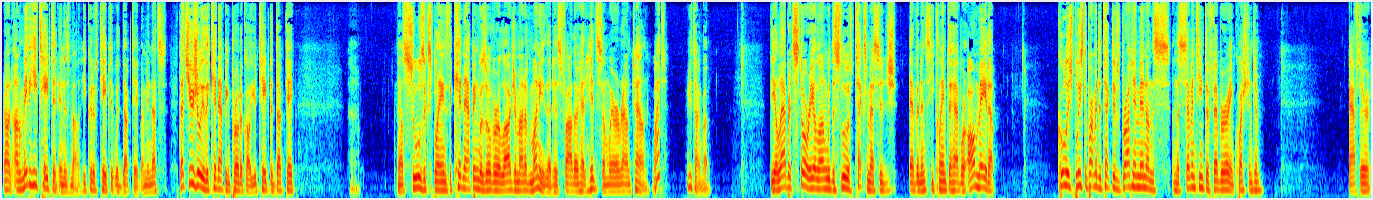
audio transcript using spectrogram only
Maybe he taped it in his mouth. He could have taped it with duct tape. I mean, that's that's usually the kidnapping protocol. You tape the duct tape. Now, Soules explains the kidnapping was over a large amount of money that his father had hid somewhere around town. What? What are you talking about? The elaborate story, along with the slew of text message evidence he claimed to have, were all made up Coolidge Police Department detectives brought him in on the, on the 17th of February and questioned him after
